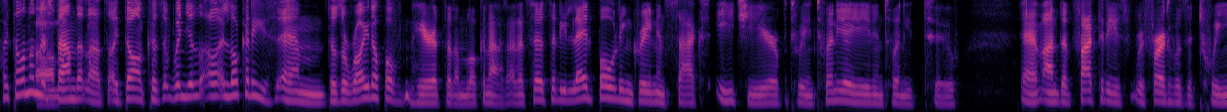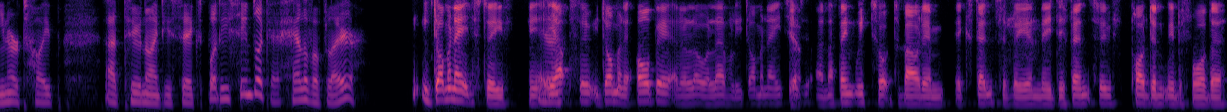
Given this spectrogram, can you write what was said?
I don't understand um, that, lads. I don't because when you look at his, um, there's a write up of him here that I'm looking at, and it says that he led Bowling Green in sacks each year between 2018 and 22. Um, and the fact that he's referred to as a tweener type at 296, but he seems like a hell of a player. He dominated, Steve. He, yeah. he absolutely dominated, albeit at a lower level. He dominated, and I think we talked about him extensively in the defensive pod, didn't we, before the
